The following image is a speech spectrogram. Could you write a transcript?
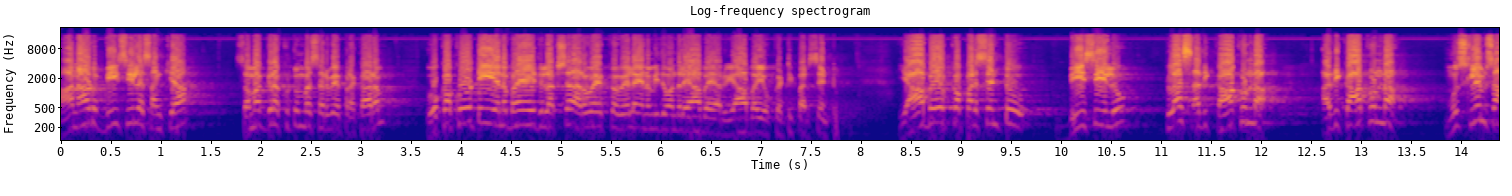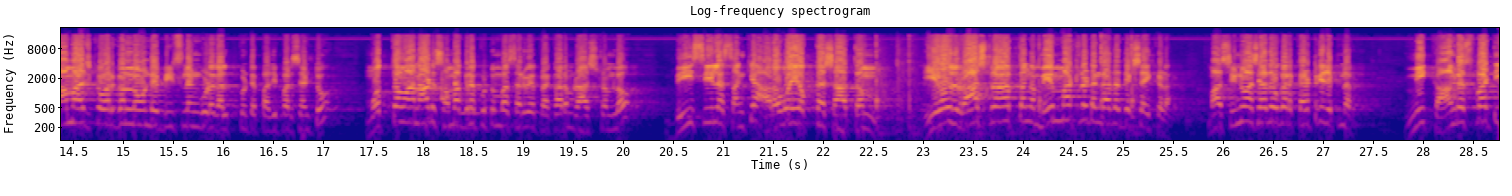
ఆనాడు బీసీల సంఖ్య సమగ్ర కుటుంబ సర్వే ప్రకారం ఒక కోటి ఎనభై ఐదు లక్షల అరవై ఒక్క వేల ఎనిమిది వందల యాభై ఆరు యాభై ఒకటి పర్సెంట్. యాభై ఒక్క పర్సెంట్ బీసీలు ప్లస్ అది కాకుండా అది కాకుండా ముస్లిం సామాజిక వర్గంలో ఉండే బీసీలను కూడా కలుపుకుంటే పది పర్సెంట్. మొత్తం ఆనాడు సమగ్ర కుటుంబ సర్వే ప్రకారం రాష్ట్రంలో బీసీల సంఖ్య అరవై ఒక్క శాతం. ఈరోజు రాష్ట్ర వ్యాప్తంగా మేము మాట్లాడడం కాదు అధ్యక్ష ఇక్కడ. మా శ్రీనివాస్ యాదవ్ గారు కరెక్ట్గా చెప్పినారు. మీ కాంగ్రెస్ పార్టీ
